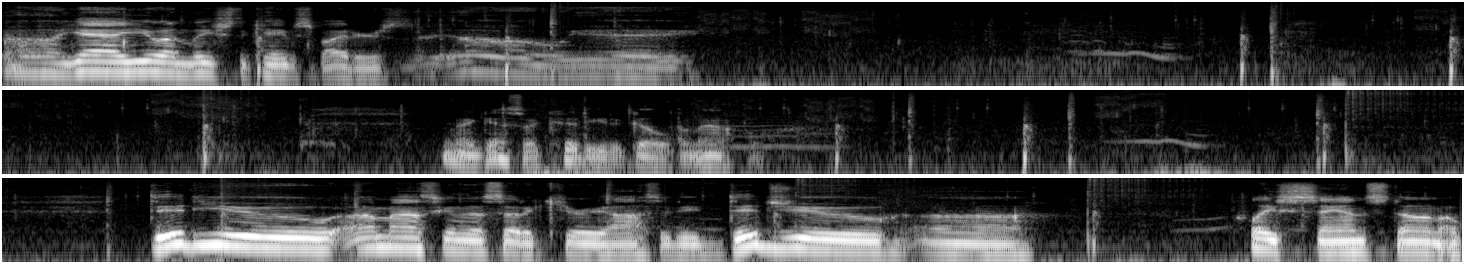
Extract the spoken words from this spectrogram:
Uh, yeah, you unleashed the cave spiders. Oh, yay. I guess I could eat a golden apple. Did you, I'm asking this out of curiosity, did you uh, place sandstone, oh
